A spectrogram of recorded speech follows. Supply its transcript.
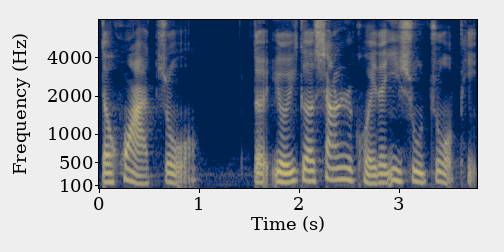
的画作的，有一个向日葵的艺术作品，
